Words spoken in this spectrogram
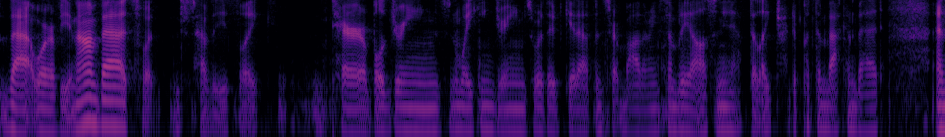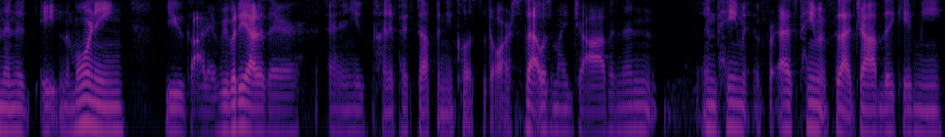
that were Vietnam vets would just have these like terrible dreams and waking dreams where they'd get up and start bothering somebody else, and you'd have to like try to put them back in bed. And then at eight in the morning, you got everybody out of there, and you kind of picked up and you closed the door. So that was my job. And then in payment for as payment for that job, they gave me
